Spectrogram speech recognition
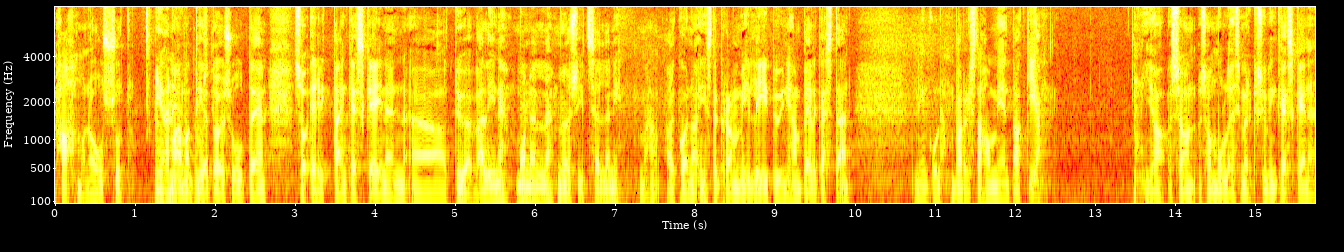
hahmo noussut Ihan maailman tietoisuuteen. Se on erittäin keskeinen ää, työväline monelle, myös itselleni. Mä aikoinaan Instagramiin liityin ihan pelkästään niin kuin baristahommien takia. Ja se on, se on mulle esimerkiksi hyvin keskeinen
